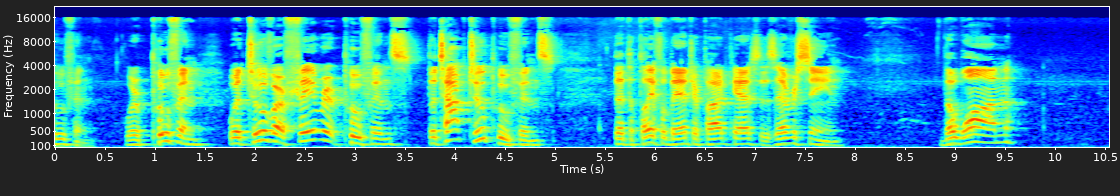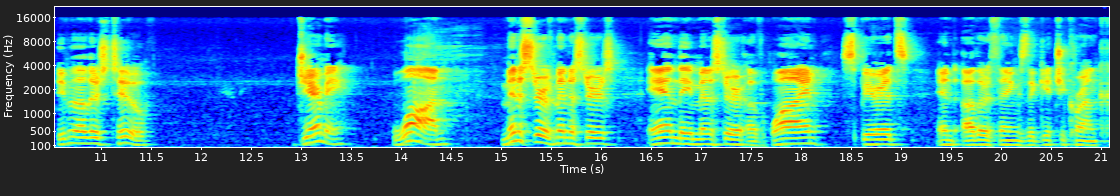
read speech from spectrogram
Poofin. We're poofing with two of our favorite poofins, the top two poofins, that the Playful Banter podcast has ever seen. The Juan, even though there's two, Jeremy, Juan, Minister of Ministers, and the Minister of Wine, Spirits, and other things that get you crunk,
